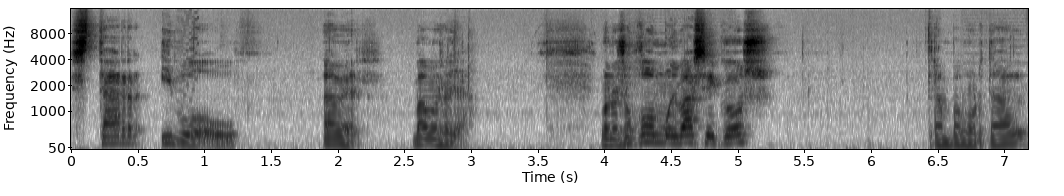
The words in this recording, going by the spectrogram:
Star Evil. A ver, vamos allá. Bueno, son juegos muy básicos. Trampa mortal.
